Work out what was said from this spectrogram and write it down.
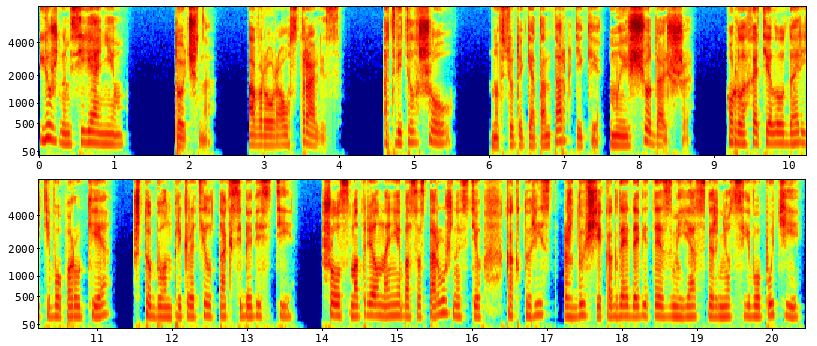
Южным сиянием». «Точно. Аврора Аустралис», – ответил Шоу. «Но все-таки от Антарктики мы еще дальше». Орла хотела ударить его по руке, чтобы он прекратил так себя вести. Шоу смотрел на небо с осторожностью, как турист, ждущий, когда ядовитая змея свернет с его пути –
